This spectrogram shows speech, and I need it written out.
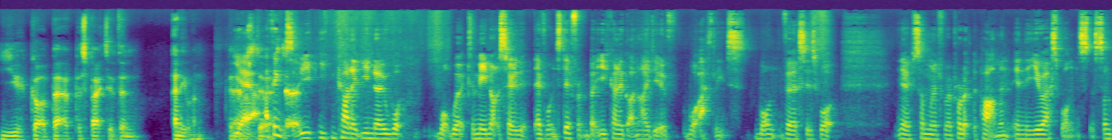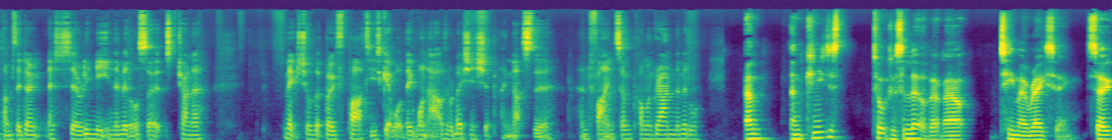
you've got a better perspective than anyone. yeah i think so you, you can kind of you know what what worked for me. Not necessarily that everyone's different but you kind of got an idea of what athletes want versus what you know someone from a product department in the us wants. Sometimes they don't necessarily meet in the middle so it's trying to make sure that both parties get what they want out of the relationship. I think that's the and find some common ground in the middle. And and can you just talk to us a little bit about T-Mo Racing? So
